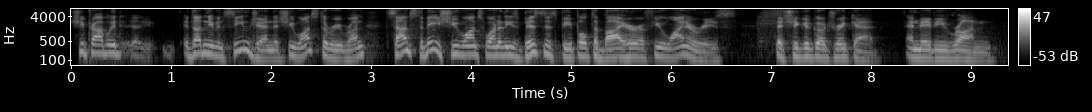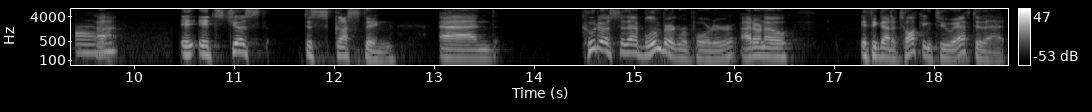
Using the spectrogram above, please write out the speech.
She probably, it doesn't even seem, Jen, that she wants the rerun. It sounds to me she wants one of these business people to buy her a few wineries that she could go drink at and maybe run. Um, uh, it, it's just, disgusting. And kudos to that Bloomberg reporter. I don't know if he got a talking to after that,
